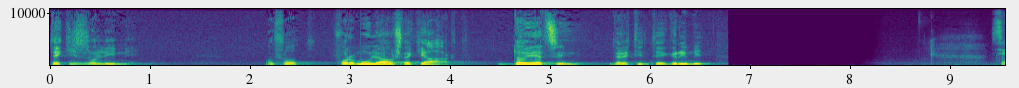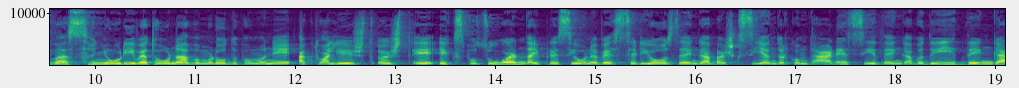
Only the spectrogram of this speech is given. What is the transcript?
tek izolimi. Do të thotë, formula është e kjartë, do ecim drejt integrimit, Sipas njohurive tona, VMRO-DPMNE aktualisht është e ekspozuar ndaj presioneve serioze nga bashkësia ndërkombëtare, si dhe nga BDI dhe nga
